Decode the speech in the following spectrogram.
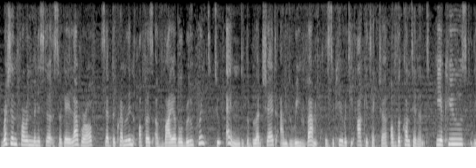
Russian Foreign Minister Sergey Lavrov said the Kremlin offers a viable blueprint to end the bloodshed and revamp the security architecture of the continent. He accused the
